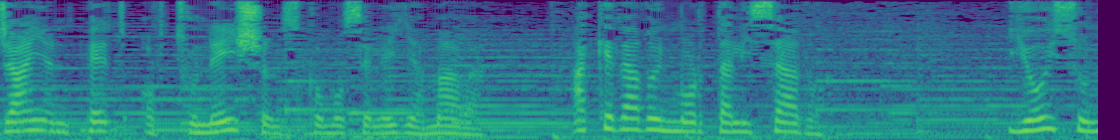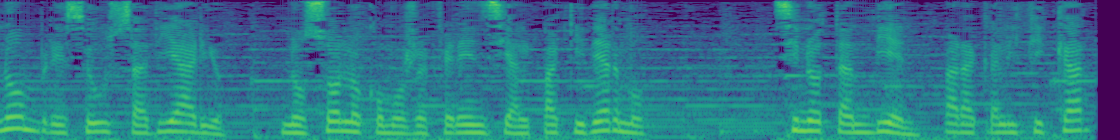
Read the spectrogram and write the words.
Giant Pet of Two Nations como se le llamaba, ha quedado inmortalizado y hoy su nombre se usa a diario, no solo como referencia al paquidermo, sino también para calificar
